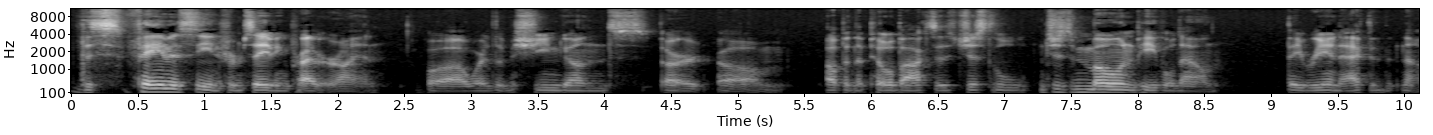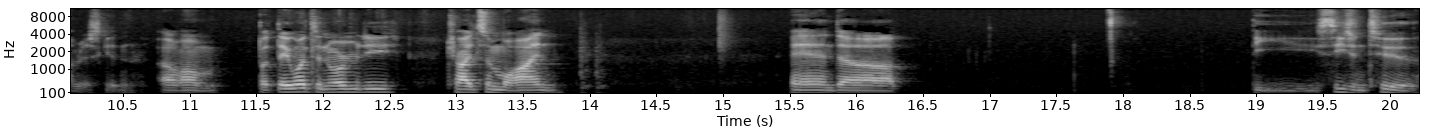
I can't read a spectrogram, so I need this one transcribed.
this famous scene from Saving Private Ryan, uh, where the machine guns are um, up in the pillboxes, just just mowing people down. They reenacted. No, I'm just kidding. Um, but they went to Normandy, tried some wine, and uh, the season two.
